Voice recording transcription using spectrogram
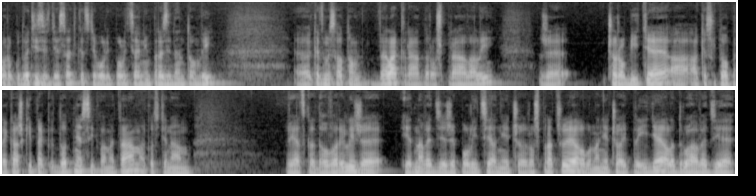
po roku 2010, keď ste boli policajným prezidentom vy, e, keď sme sa o tom veľakrát rozprávali, že čo robíte a aké sú toho prekážky, tak dodnes si pamätám, ako ste nám viackrát hovorili, že jedna vec je, že polícia niečo rozpracuje alebo na niečo aj príde, ale druhá vec je,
